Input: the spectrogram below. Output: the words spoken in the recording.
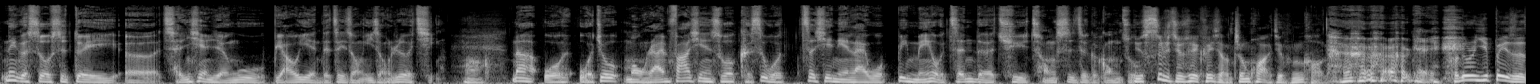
那个时候是对呃呈现人物表演的这种一种热情。啊，那我我就猛然发现说，可是我这些年来我并没有真的去从事这个工作。你四十几岁可以讲真话已经很好了。OK，很多人一辈子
